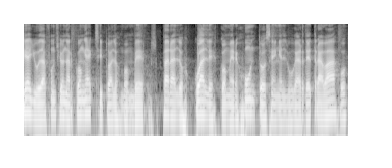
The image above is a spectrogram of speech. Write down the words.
que ayuda a funcionar con éxito a los bomberos, para los cuales comer juntos en el lugar de trabajo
